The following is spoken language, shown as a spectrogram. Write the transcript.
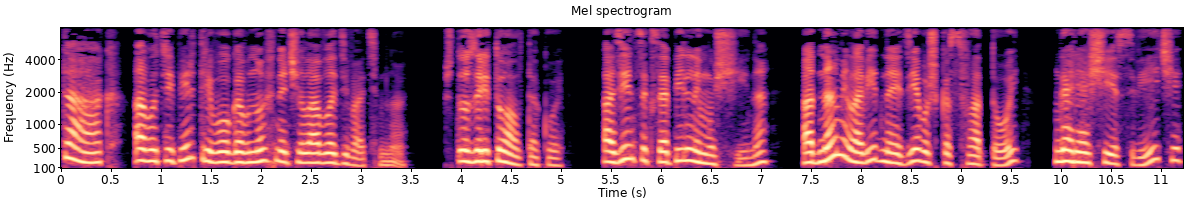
Так, а вот теперь тревога вновь начала овладевать мною. Что за ритуал такой? Один сексапильный мужчина, одна миловидная девушка с фатой, горящие свечи,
